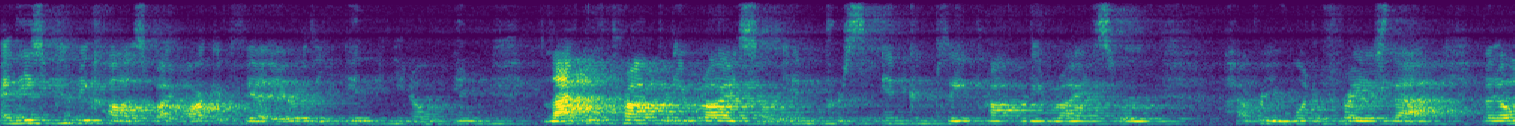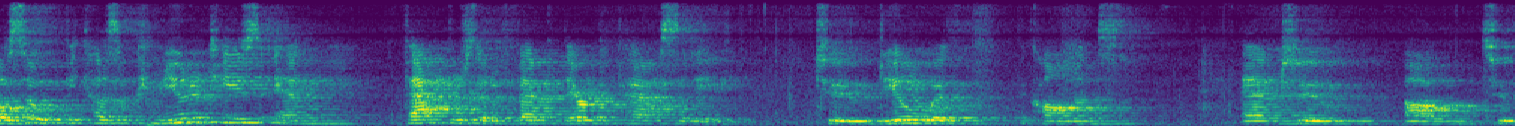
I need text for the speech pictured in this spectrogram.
And these can be caused by market failure, in, you know, in lack of property rights or in, incomplete property rights or however you want to phrase that, but also because of communities and factors that affect their capacity to deal with the commons and to, um, to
